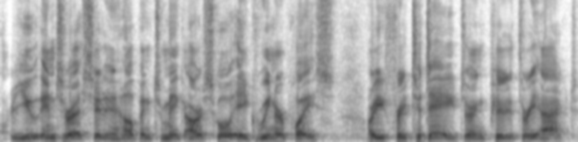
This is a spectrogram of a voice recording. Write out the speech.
Are you interested in helping to make our school a greener place? Are you free today during Period 3 Act?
